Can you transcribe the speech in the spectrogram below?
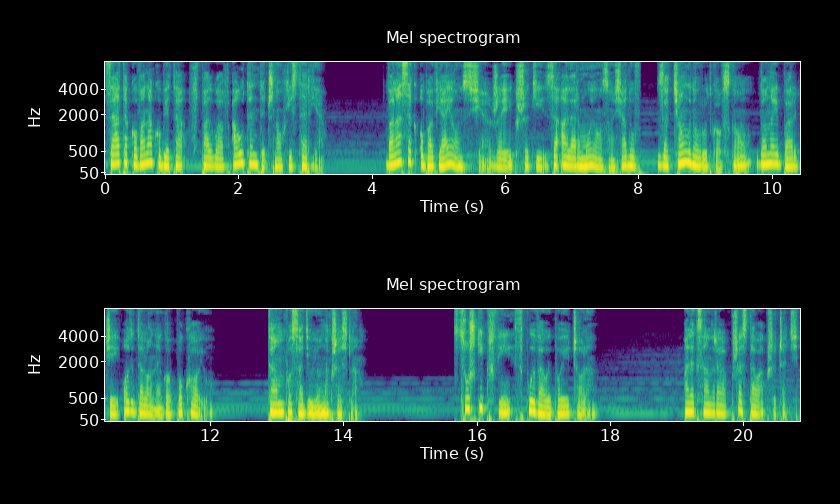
Zaatakowana kobieta wpadła w autentyczną histerię. Walasek, obawiając się, że jej krzyki zaalarmują sąsiadów, zaciągnął Rutkowską do najbardziej oddalonego pokoju. Tam posadził ją na krześle. Stróżki krwi spływały po jej czole. Aleksandra przestała krzyczeć.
